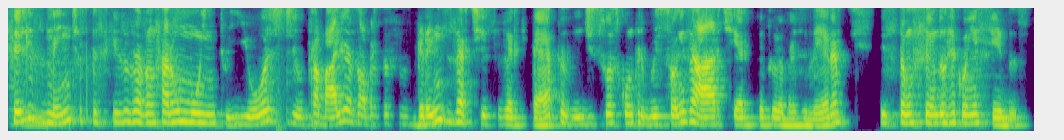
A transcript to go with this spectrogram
Felizmente, as pesquisas avançaram muito e hoje o trabalho e as obras dessas grandes artistas arquitetas e de suas contribuições à arte e arquitetura brasileira estão sendo reconhecidos.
